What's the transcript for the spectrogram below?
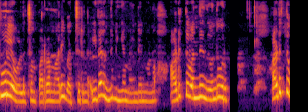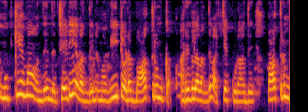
சூரிய வெளிச்சம் படுற மாதிரி வச்சுருங்க. இதை வந்து நீங்கள் மெயின்டைன் பண்ணணும். அடுத்து வந்து இது வந்து ஒரு அடுத்து முக்கியமாக வந்து இந்த செடியை வந்து நம்ம வீட்டோட பாத்ரூம்க்கு அருகில் வந்து வைக்கக்கூடாது. பாத்ரூம்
